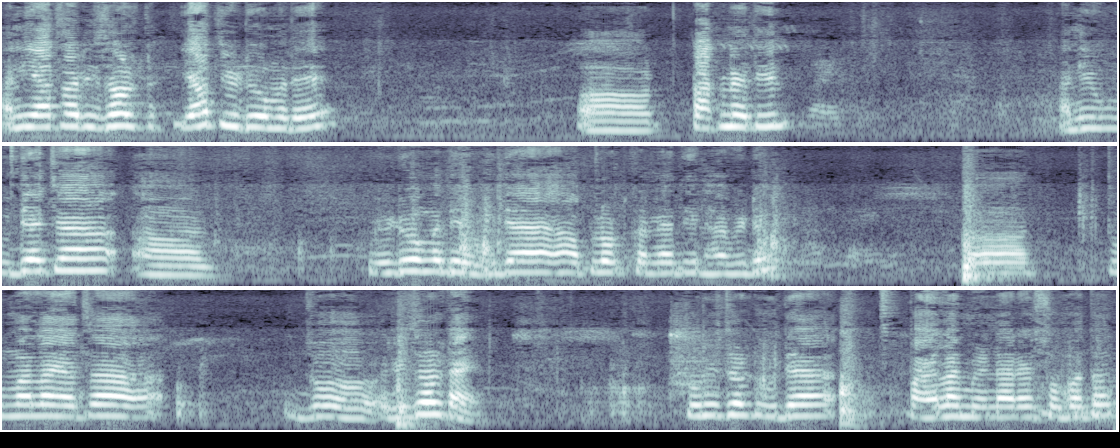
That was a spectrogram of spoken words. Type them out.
आणि याचा रिझल्ट याच व्हिडिओमध्ये टाकण्यात येईल. आणि उद्याच्या व्हिडिओमध्ये उद्या अपलोड करण्यात येईल हा व्हिडिओ. तुम्हाला याचा जो रिझल्ट आहे तो रिझल्ट उद्या पाहायला मिळणार आहे सोबतच.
